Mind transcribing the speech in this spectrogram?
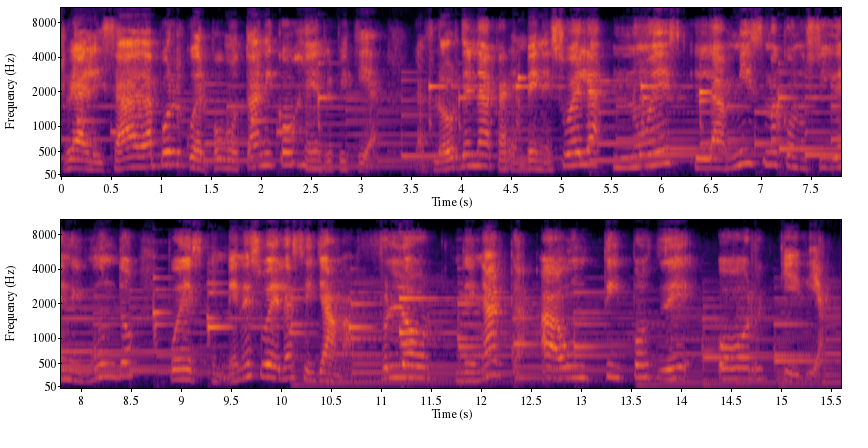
realizada por el cuerpo botánico Henry Pitier. La flor de nácar en Venezuela no es la misma conocida en el mundo, pues en Venezuela se llama flor de narca a un tipo de orquídea.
